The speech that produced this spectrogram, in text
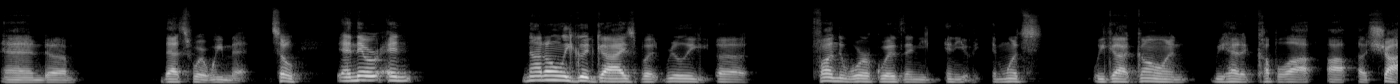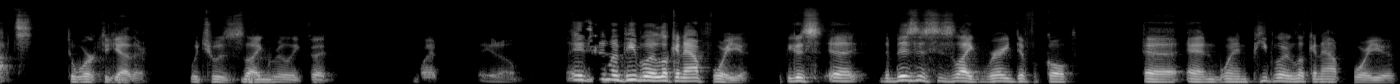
and um, that's where we met. So, and they were and not only good guys, but really uh, fun to work with. And you and you and once we got going, we had a couple of uh, uh, shots to work together, which was like Mhm. really good. But you know, it's good when people are looking out for you because uh, the business is like very difficult. Uh, and when people are looking out for you,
